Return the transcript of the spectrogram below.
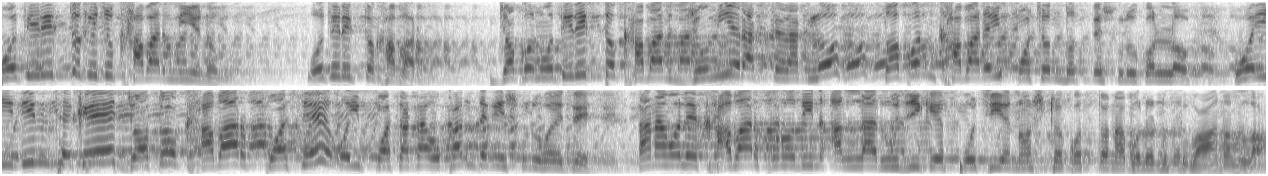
অতিরিক্ত কিছু খাবার নিয়ে নেব। অতিরিক্ত খাবার। যখন অতিরিক্ত খাবার জমিয়ে রাখতে রাখল তখন খাবারেই পচন ধরতে শুরু করল। ওই দিন থেকে যত খাবার পচে, ওই পচাটা ওখান থেকেই শুরু হয়েছে। তা না হলে খাবার কোনোদিন আল্লাহ রুজিকে পচিয়ে নষ্ট করতো না বলুন, সুবহানাল্লাহ।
